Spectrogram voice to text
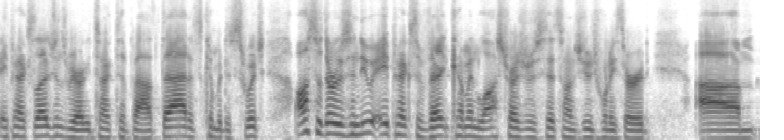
Apex Legends, we already talked about that. It's coming to Switch. Also, there is a new Apex event coming. Lost Treasures hits on June 23rd. Um,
